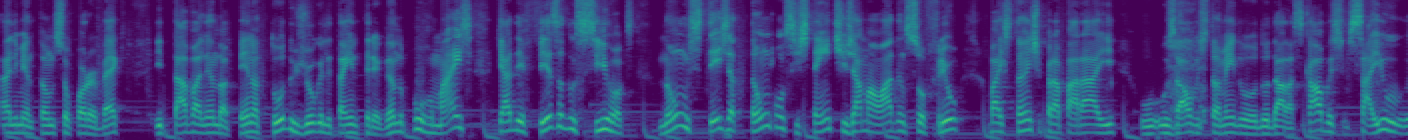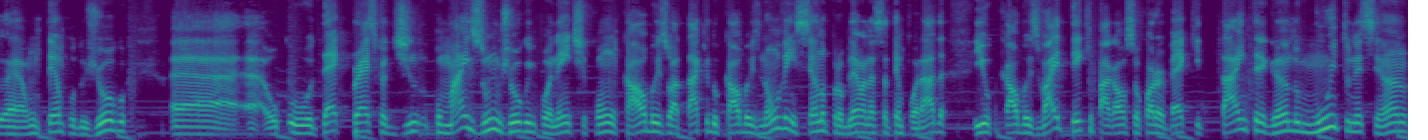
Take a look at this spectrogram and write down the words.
alimentando seu quarterback e tá valendo a pena. Todo jogo ele tá entregando, por mais que a defesa do Seahawks não esteja tão consistente. Jamal Adams sofreu bastante para parar aí os alvos também do, do Dallas Cowboys. Saiu é, um tempo do jogo. É, é, o, o Dak Prescott com mais um jogo imponente com o Cowboys, o ataque do Cowboys não vencendo o problema nessa temporada e o Cowboys vai ter que pagar o seu quarterback que tá entregando muito nesse ano.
